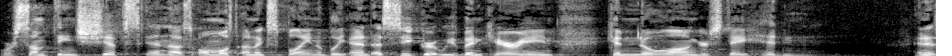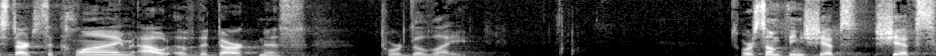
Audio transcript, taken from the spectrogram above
Or something shifts in us almost unexplainably, and a secret we've been carrying can no longer stay hidden. And it starts to climb out of the darkness toward the light. Or something shifts, shifts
